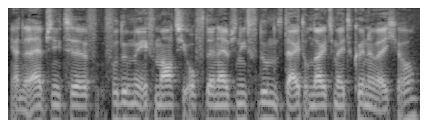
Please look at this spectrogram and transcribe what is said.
Ja, dan hebben ze niet eh, voldoende informatie of dan hebben ze niet voldoende tijd om daar iets mee te kunnen, weet je wel.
